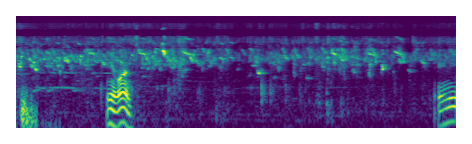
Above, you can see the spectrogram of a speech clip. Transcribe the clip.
Hmm. Ini man. Ini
